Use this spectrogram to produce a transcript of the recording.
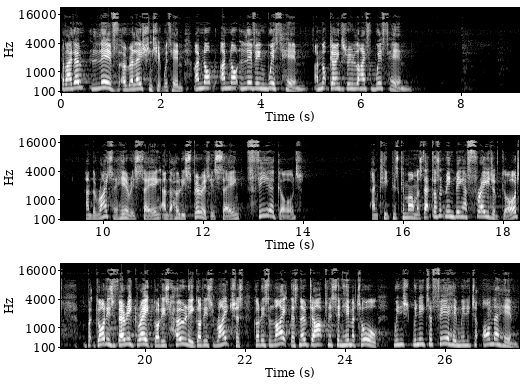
but I don't live a relationship with Him. I'm not, I'm not living with Him. I'm not going through life with Him. And the writer here is saying, and the Holy Spirit is saying, fear God and keep his commandments. That doesn't mean being afraid of God, but God is very great. God is holy. God is righteous. God is light. There's no darkness in him at all. We, we need to fear him. We need to honor him.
